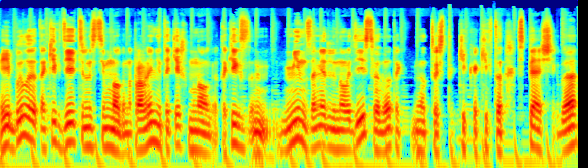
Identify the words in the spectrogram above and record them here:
И было таких деятельностей много, направлений таких много. Таких мин замедленного действия, да, так, ну, то есть таких каких-то спящих, да,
